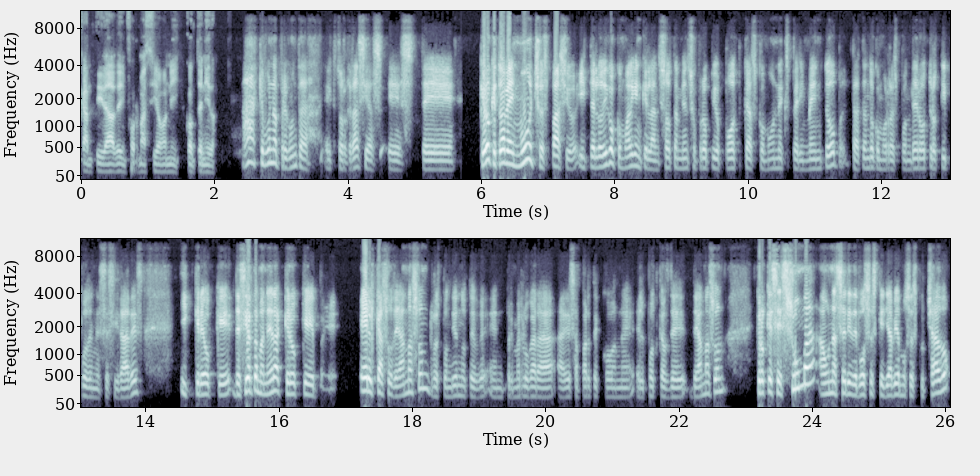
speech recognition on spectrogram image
cantidad de información y contenido? Ah, qué buena pregunta, Héctor, gracias. Este, creo que todavía hay mucho espacio y te lo digo como alguien que lanzó también su propio podcast como un experimento, tratando como responder otro tipo de necesidades y creo que, de cierta manera, creo que eh, el caso de Amazon, respondiéndote en primer lugar a, esa parte con eh, el podcast de, de, Amazon, creo que se suma a una serie de voces que ya habíamos escuchado,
